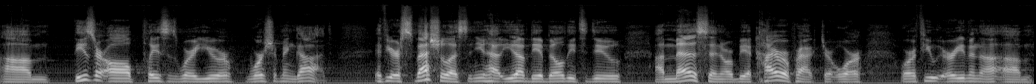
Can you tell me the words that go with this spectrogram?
um, these are all places where you're worshiping God if you're a specialist and you have, you have the ability to do uh, medicine or be a chiropractor or, or if you are even a, um,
